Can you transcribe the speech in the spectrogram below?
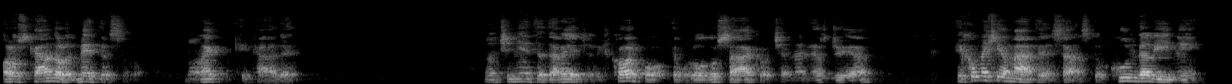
Ma lo scandalo è metterselo, non è che cade non c'è niente da reggere. Il corpo è un luogo sacro, c'è un'energia e come chiamate in sanscrito? Kundalini.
